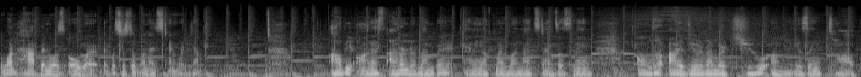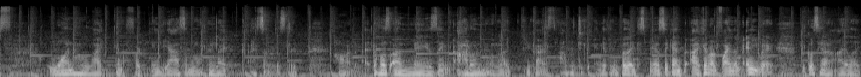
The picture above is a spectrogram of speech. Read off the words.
what happened was over. It was just a one night stand with him. I'll be honest, I don't remember any of my one night stands' name, although I do remember two amazing tops. One who like you know fucked me in the ass, and one who like I sucked his dick hard. It was amazing. I don't know, like you guys, I would do anything for that experience again, but I cannot find them anywhere because you know I like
